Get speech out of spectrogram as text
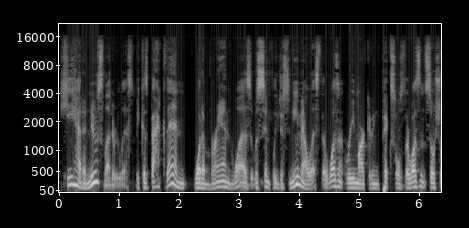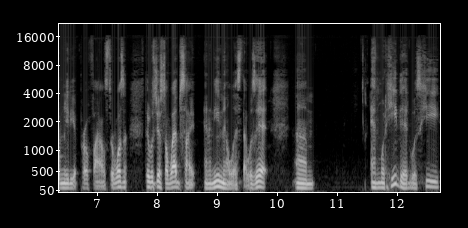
he had a newsletter list because back then, what a brand was, it was simply just an email list. There wasn't remarketing pixels, there wasn't social media profiles, there wasn't, there was just a website and an email list. That was it. Um, and what he did was he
